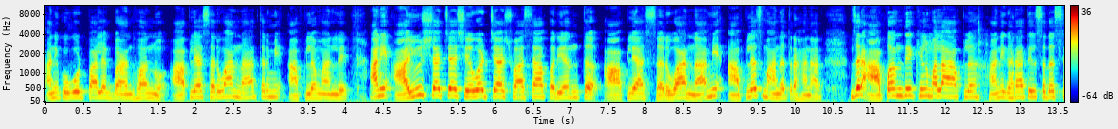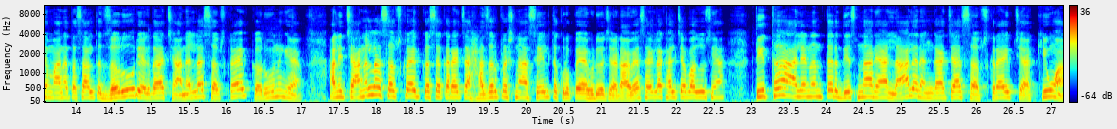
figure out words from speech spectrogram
आणि कुक्कुटपालक बांधवांनो आपल्या सर्वांना तर मी आपलं मानले आणि आयुष्याच्या शेवटच्या श्वासापर्यंत आपल्या सर्वांना मी आपलंच मानत राहणार. जर आपण देखील मला आपलं आणि घरातील सदस्य मानत असाल तर जरूर एकदा चॅनलला सबस्क्राईब करून घ्या. आणि चॅनलला सबस्क्राईब कसं करायचं हा जर प्रश्न असेल तर कृपया व्हिडिओच्या डाव्या साईडला खालच्या बाजूस या. तिथं आल्यानंतर दिसणाऱ्या लाल रंगाच्या सबस्क्राईबच्या किंवा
